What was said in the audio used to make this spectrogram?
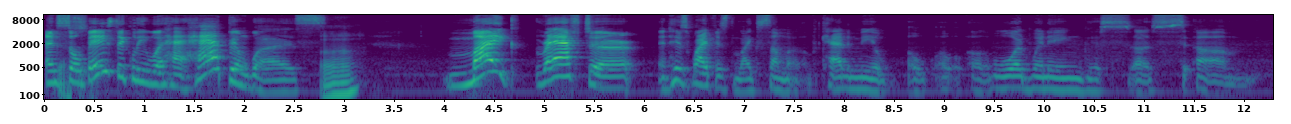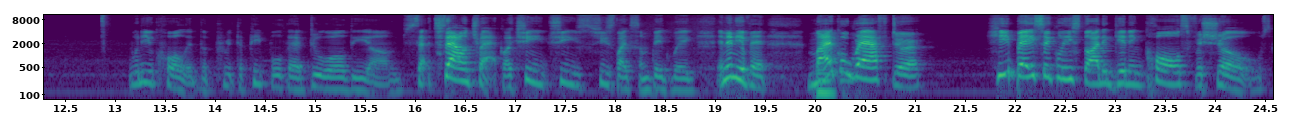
And so basically, what had happened was Uh-huh. Mike Rafter and his wife is like some Academy Award winning, um, what do you call it? The the people that do all the um sa- soundtrack. Like she she's she's like some big wig. In any event, Michael Rafter, he basically started getting calls for shows,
